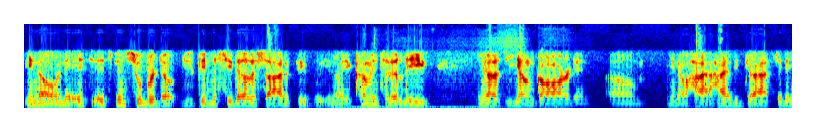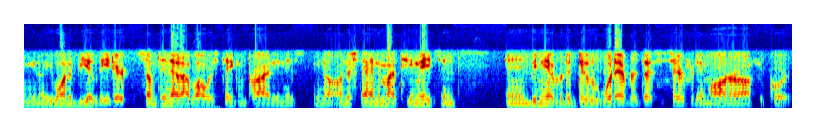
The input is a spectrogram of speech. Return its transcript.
you know, and it's it's been super dope. Just getting to see the other side of people. You know, you come into the league, you know, as a young guard and um, you know, high, highly drafted, and you know, you want to be a leader. Something that I've always taken pride in is you know understanding my teammates and and being able to do whatever is necessary for them on or off the court.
